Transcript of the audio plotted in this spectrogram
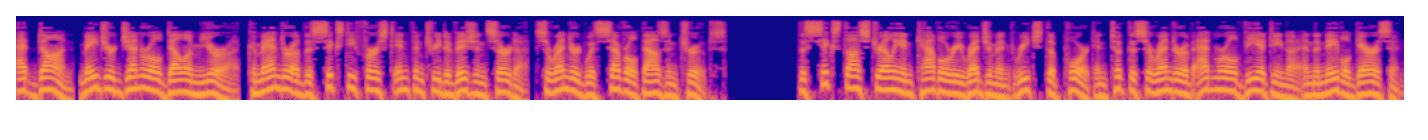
At dawn, Major General Della Mura, commander of the 61st Infantry Division Sirte, surrendered with several thousand troops. The 6th Australian Cavalry Regiment reached the port and took the surrender of Admiral Vietina and the naval garrison.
